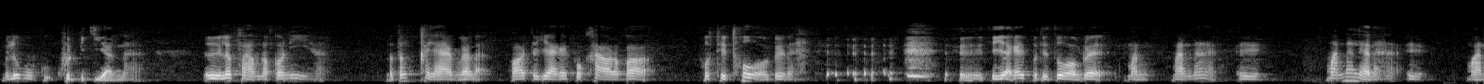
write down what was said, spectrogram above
ไม่รู้ผมขุดไปเกี่อันนะฮะเออแล้วฟาร์มเราก็นี่ฮะเราต้องขยายออกแล้วแหละเพราะจะแยกให้พวกข้าวแล้วก็โพเทโต้ด้วยนะ เออจะแยากให้โพเทโต้ออกด้วย มันมันน่าเออ มันนั่นแหละนะฮะเออ มัน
